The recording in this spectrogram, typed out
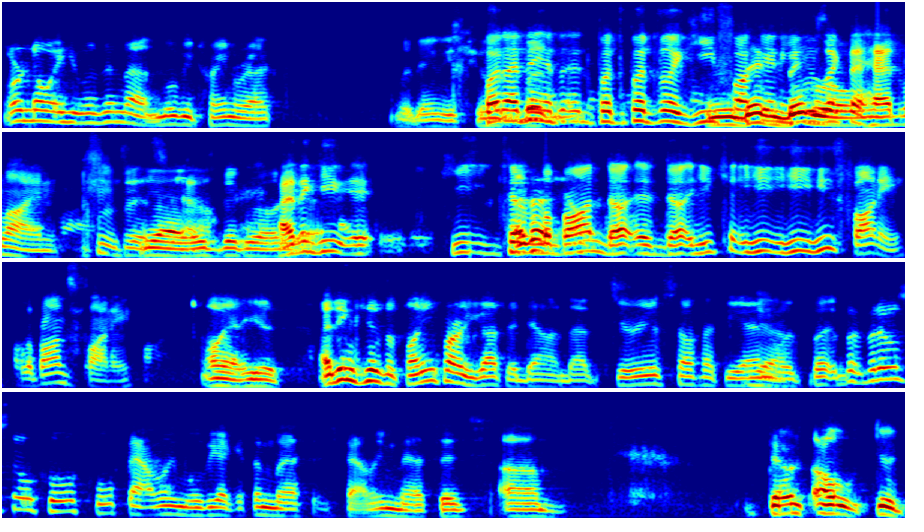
or no, way, he was in that movie Trainwreck with Amy Schumer. but I think it's, but but like he Big- fucking he big was like the headline. this yeah, it was big role. I think yeah. he he because LeBron does, does he can- he he he's funny. LeBron's funny. Oh yeah, he is. I think here's the funny part. He got it down. That serious stuff at the end Yeah. was, but but but it was still a cool, cool family movie. I get the message, family message. Um, there was oh, dude,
